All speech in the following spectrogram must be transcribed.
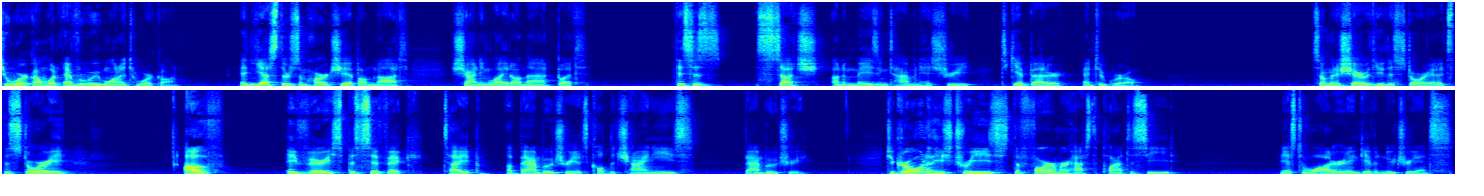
to work on whatever we wanted to work on? And yes, there's some hardship. I'm not shining light on that, but this is such an amazing time in history to get better and to grow. So I'm going to share with you this story, and it's the story of a very specific type of bamboo tree. It's called the Chinese bamboo tree. To grow one of these trees, the farmer has to plant a seed. He has to water it and give it nutrients.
